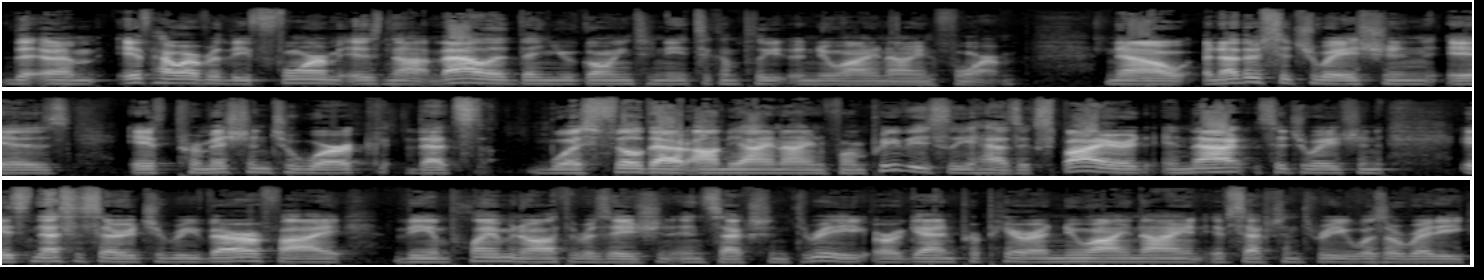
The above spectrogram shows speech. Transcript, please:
the, um, if, however, the form is not valid, then you're going to need to complete a new I 9 form. Now, another situation is if permission to work that's was filled out on the I-9 form previously has expired. In that situation, it's necessary to re-verify the employment authorization in Section 3, or again, prepare a new I-9 if Section 3 was already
